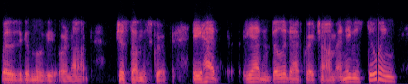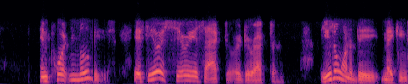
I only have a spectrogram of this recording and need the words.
whether it's a good movie or not just on the script. He had he had an ability to have great charm, and he was doing important movies. If you're a serious actor or director, you don't want to be making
